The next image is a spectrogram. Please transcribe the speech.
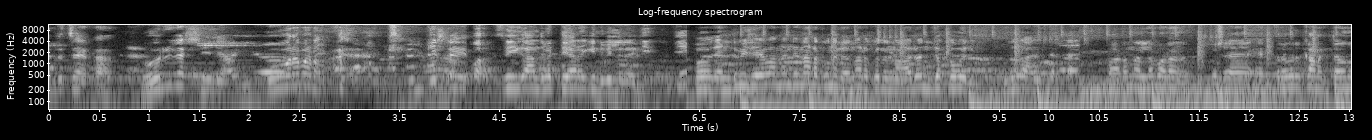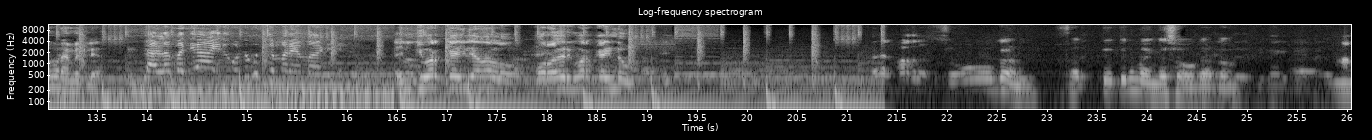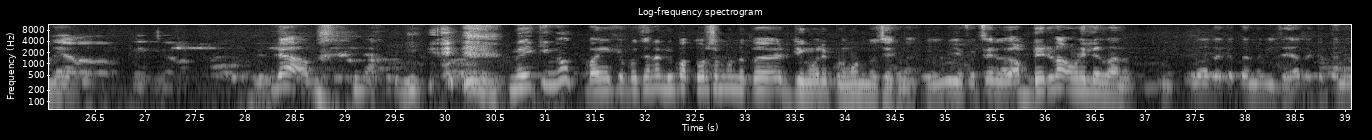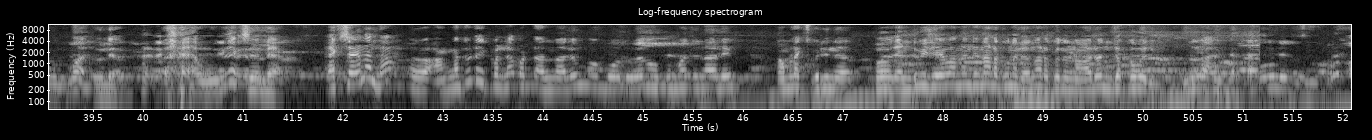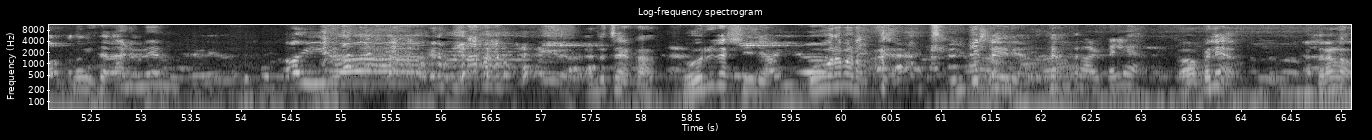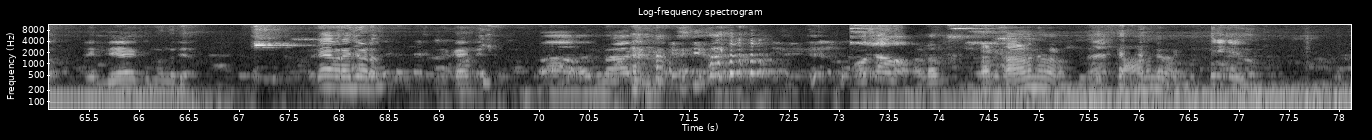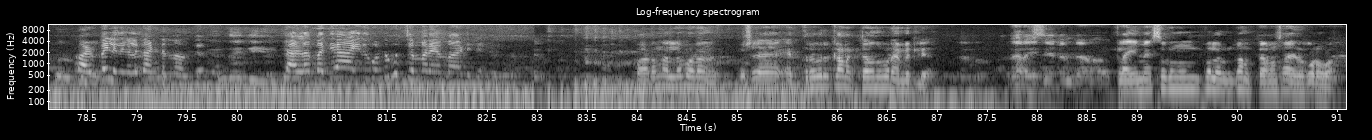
എന്റെ ചേട്ടാ ഒരു രക്ഷയില്ല. പൂറ പടം. എനിക്കിഷ്ടായി ശ്രീകാന്ത് വെട്ടിയിറക്കിണ്ട് വില്ലനായി ഇപ്പൊ രണ്ട് വിജയം വന്നിട്ട് നടക്കുന്നില്ല നടക്കുന്നു നാലും അഞ്ചൊക്കെ വരും. പടം നല്ല പടമാണ്. പക്ഷെ എത്ര പേർ കണക്ട് ആവുമെന്ന് പറയാൻ പറ്റില്ല. തളപതി ആയതുകൊണ്ട് കുറ്റം പറയാൻ പാടില്ല. എനിക്ക് വർക്ക് ആയില്ല എന്നുള്ളോ. കുറെ പേർക്ക് വർക്ക് ആയിണ്ടാവും. ശോകാണ്. സത്യത്തിന് ഭയങ്കര ശോകാട്ടോ. ഇല്ല. മേക്കിങ്ങും ഭയങ്കര ഒരു പത്ത് വർഷം മുന്നത്തെ എഡിറ്റിംഗ് പോലെ ഇപ്പോഴും കൊണ്ടുവന്ന് വെച്ചേക്കണേ. ഒരു വി എഫ് എക്സ് അപ്ഡേറ്റഡ് ആവണില്ല സാധനം. ഇപ്പോഴും അതൊക്കെ തന്നെ വിജയ് അതൊക്കെ തന്നെ ഒരു മാറ്റമില്ല ഒരു രക്ഷയില്ല. രക്ഷകനല്ല ഏഹ് അങ്ങനത്തെ ടൈപ്പ് അല്ല. ബട്ട് എന്നാലും പൊതുവെ നോക്കുമ്പോ വെച്ചാൽ നമ്മൾ എക്സ്പീരിയൻസ് ഇപ്പൊ രണ്ട് വിജയം വന്നിട്ട് നടക്കുന്നില്ല. നടക്കുന്നു നാലും അഞ്ചൊക്കെ വരും. ഒന്നും കാര്യമില്ല. എന്റെ ചേട്ടാ ഒരു രക്ഷയില്ല. പൂറ പടം. എനിക്കിഷ്ടായില്ല കുഴപ്പമില്ല. കുഴപ്പമില്ല. എത്രയാണോ? വലിയ ഒന്നുമില്ല ഒരു ആവറേജ് പടം. കാണുന്ന വേണം കാണുന്ന വേണം കുഴപ്പമില്ല നിങ്ങൾ കണ്ടെന്ന് നോക്ക് തളപതി ആയതുകൊണ്ട് കുറ്റം പറയാൻ പാടില്ല. പടം നല്ല പടമാണ് പക്ഷെ എത്ര പേർ കണക്ട് ആവുമെന്ന് പറയാൻ പറ്റില്ല. ക്ലൈമാക്സ് ഒക്കെ ഒന്നും പലർക്കും കണക്ട് ആവാൻ സാധ്യത കുറവാണ്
